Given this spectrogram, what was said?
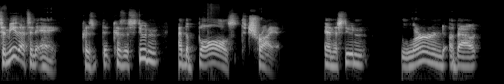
to me that's an A because because the student had the balls to try it, and the student learned about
